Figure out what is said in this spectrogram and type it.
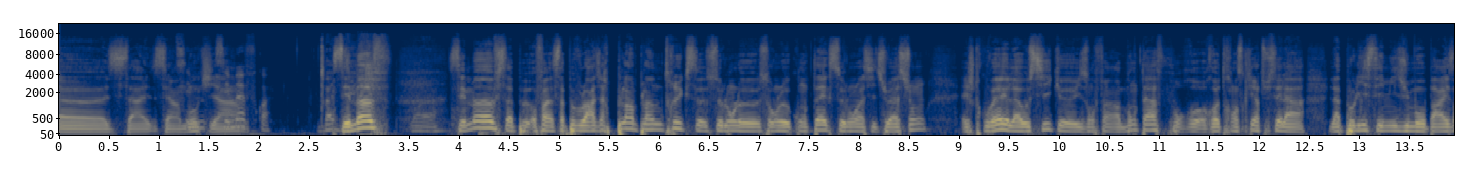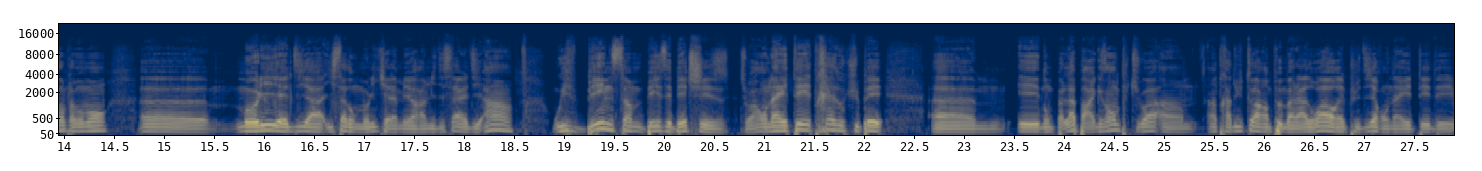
euh, ça- c'est un C'est- mot qui a C'est meuf, quoi. C'est meuf, c'est meuf, ça peut, enfin, ça peut vouloir dire plein plein de trucs se- selon le, selon le contexte, selon la situation. Et je trouvais là aussi qu'ils ont fait un bon taf pour re- retranscrire, tu sais, la, la polysémie du mot. Par exemple, à un moment, euh, Molly, elle dit à Issa, donc Molly qui est la meilleure amie d'Issa, elle dit Ah, we've been some busy bitches. Tu vois, on a été très occupés. Euh, et donc là, par exemple, tu vois, un, un traducteur un peu maladroit aurait pu dire on a été des.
